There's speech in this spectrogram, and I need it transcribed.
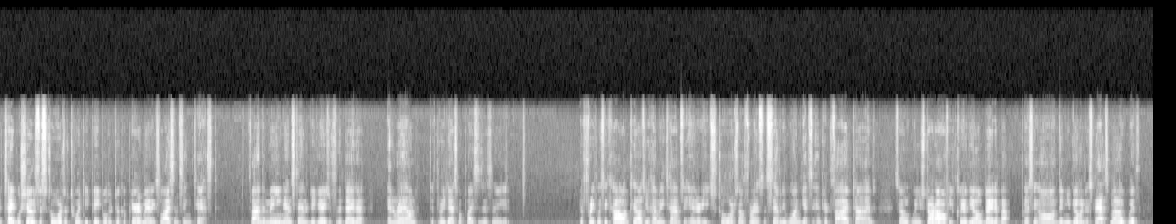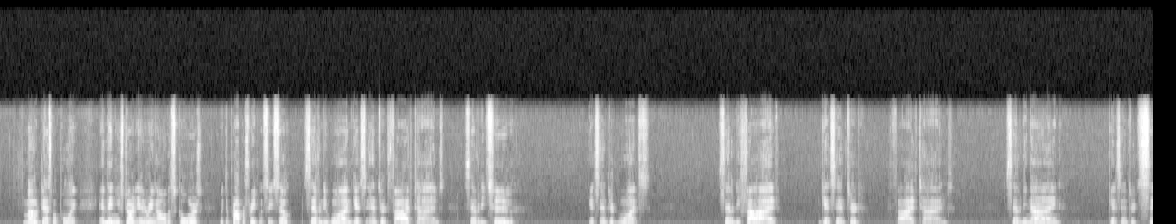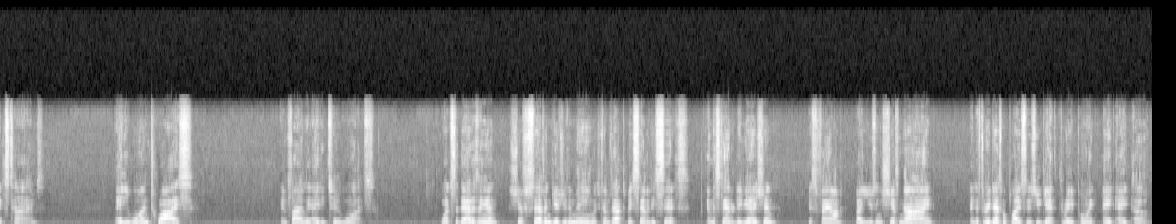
The table shows the scores of 20 people who took a paramedics licensing test. Find the mean and standard deviation for the data and round to three decimal places as needed. The frequency column tells you how many times to enter each score. So for instance, 71 gets entered five times. So when you start off, you clear the old data by pressing on, then you go into stats mode with mode decimal point, and then you start entering all the scores with the proper frequency. So 71 gets entered five times, 72 gets entered once, 75 gets entered five times, 79 gets entered six times, 81 twice, and finally 82 once. Once the data is in, Shift 7 gives you the mean, which comes out to be 76, and the standard deviation is found by using Shift 9, and the three decimal places you get 3.880.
